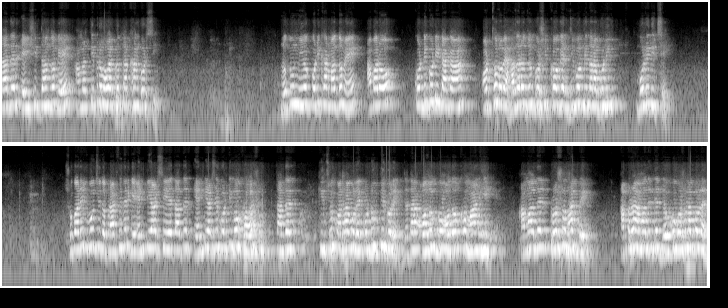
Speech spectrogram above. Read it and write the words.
তাদের এই সিদ্ধান্তকে আমরা তীব্রভাবে প্রত্যাখ্যান করছি। নতুন নিয়োগ পরীক্ষার মাধ্যমে আবারও কোটি কোটি টাকা অর্থ লোভে হাজারো যোগ্য শিক্ষকের জীবনকে তারা বলি বলি দিচ্ছে। সুপারিশ বঞ্চিত প্রার্থীদেরকে এনটিআরসি তাদের, এনটিআরসি কর্তৃপক্ষ তাদের কিছু কথা বলে কটূক্তি করে যে তারা অযোগ্য, অদক্ষ, মানহীন। আমাদের প্রশ্ন থাকবে। আপনারা আমাদেরকে যোগ্য ঘোষণা করলেন।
